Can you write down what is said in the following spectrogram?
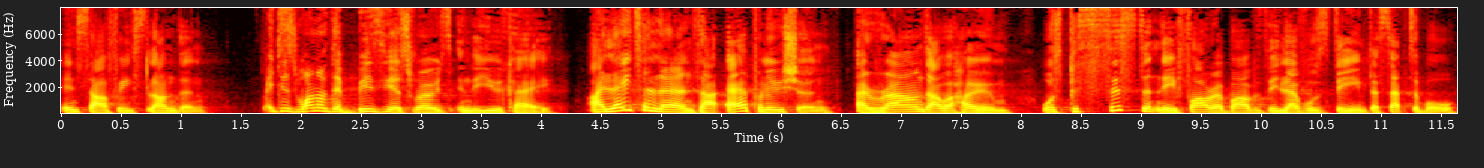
in southeast London. It is one of the busiest roads in the UK. I later learned that air pollution around our home was persistently far above the levels deemed acceptable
